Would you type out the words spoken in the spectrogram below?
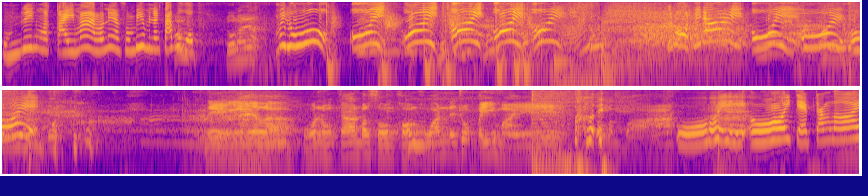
ผมวิ่งมาไกลมากแล้วเนี่ยซอมบี้มันยังตามผมโดนอะไรอะไม่รู้ โอ้ยโอ้ยโอ้ยโอ้ยโอ้ยกระโดดไม่ได้ โอ้ยโอ้ยโอ้ยนี่ไงล่ะ ผลของการมาส่งของขวัญในช่วงปีใหม่ต้องลำบากโอ้ย โอ้ย เจ็บจังเลย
